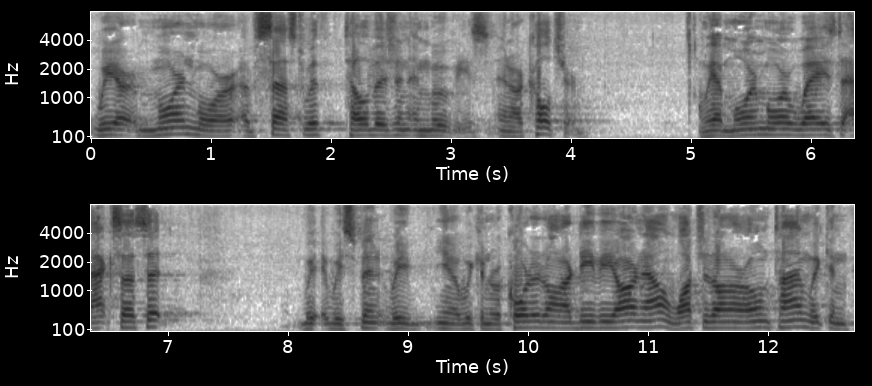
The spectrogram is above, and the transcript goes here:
we are more and more obsessed with television and movies in our culture. We have more and more ways to access it, We, we spend we you know we can record it on our DVR now and watch it on our own time. We can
